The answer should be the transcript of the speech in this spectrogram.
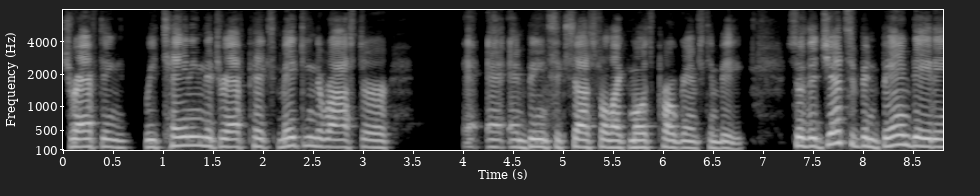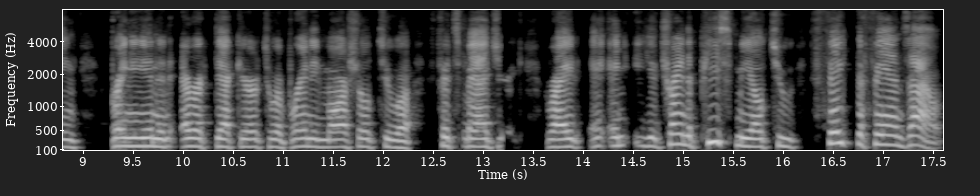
drafting, retaining the draft picks, making the roster, and being successful like most programs can be. So the Jets have been band-aiding, bringing in an Eric Decker to a Brandon Marshall to a Fitzmagic, right? And, and you're trying to piecemeal to fake the fans out,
